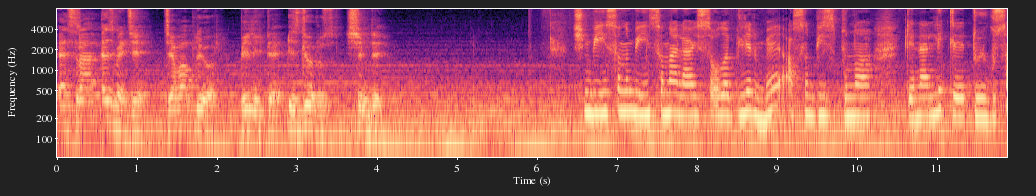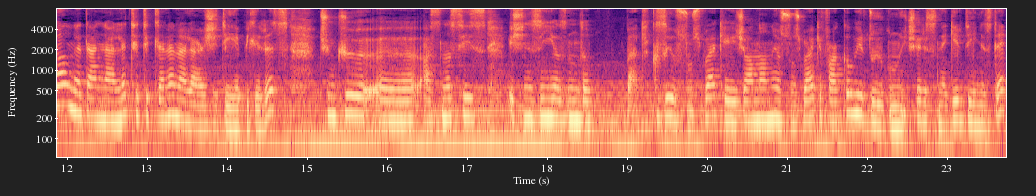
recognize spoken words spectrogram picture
Esra Ezmeci cevaplıyor. Birlikte izliyoruz şimdi. Şimdi bir insanın bir insana alerjisi olabilir mi? Aslında biz buna genellikle duygusal nedenlerle tetiklenen alerji diyebiliriz. Çünkü e, aslında siz eşinizin yazında belki kızıyorsunuz, belki heyecanlanıyorsunuz, belki farklı bir duygunun içerisine girdiğinizde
